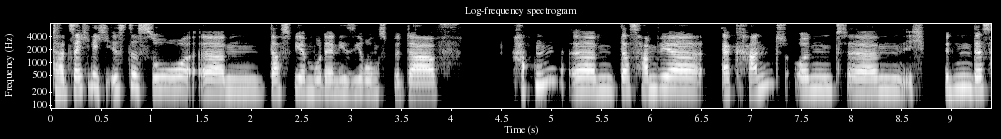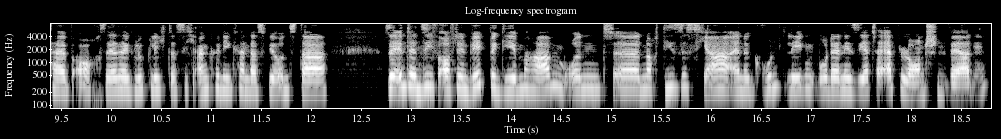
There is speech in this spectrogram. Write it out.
tatsächlich ist es so, ähm, dass wir Modernisierungsbedarf hatten. Ähm, das haben wir erkannt und ähm, ich bin deshalb auch sehr, sehr glücklich, dass ich ankündigen kann, dass wir uns da sehr intensiv auf den Weg begeben haben und äh, noch dieses Jahr eine grundlegend modernisierte App launchen werden.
